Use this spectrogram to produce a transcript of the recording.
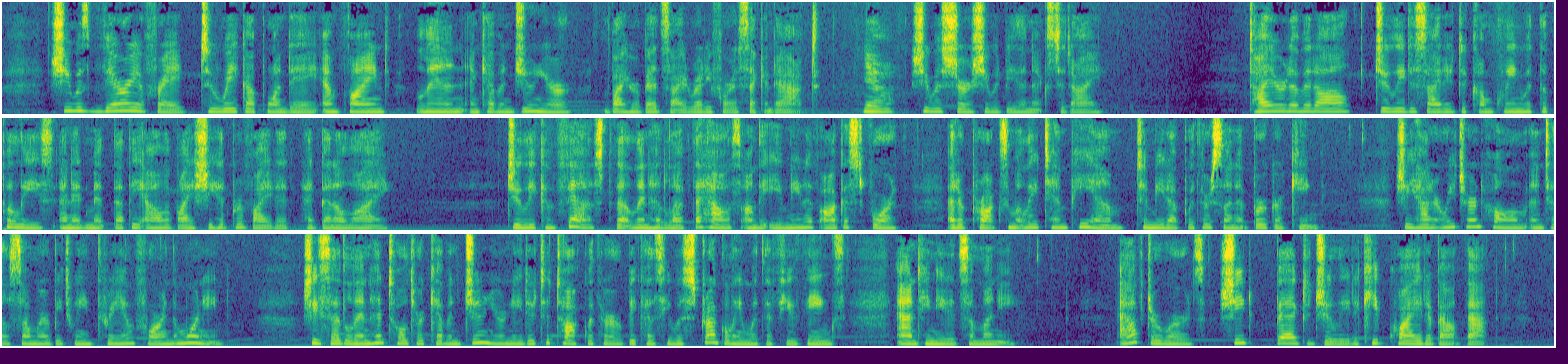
She was very afraid to wake up one day and find Lynn and Kevin Jr. by her bedside ready for a second act. Yeah. She was sure she would be the next to die. Tired of it all, Julie decided to come clean with the police and admit that the alibi she had provided had been a lie. Julie confessed that Lynn had left the house on the evening of August 4th at approximately 10 p.m. to meet up with her son at Burger King. She hadn't returned home until somewhere between 3 and 4 in the morning. She said Lynn had told her Kevin Jr. needed to talk with her because he was struggling with a few things and he needed some money. Afterwards, she'd begged Julie to keep quiet about that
